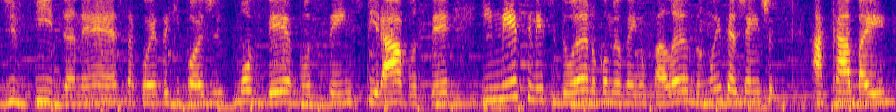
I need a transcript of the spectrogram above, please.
de vida, né? Essa coisa que pode mover você, inspirar você. E nesse início do ano, como eu venho falando, muita gente acaba aí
